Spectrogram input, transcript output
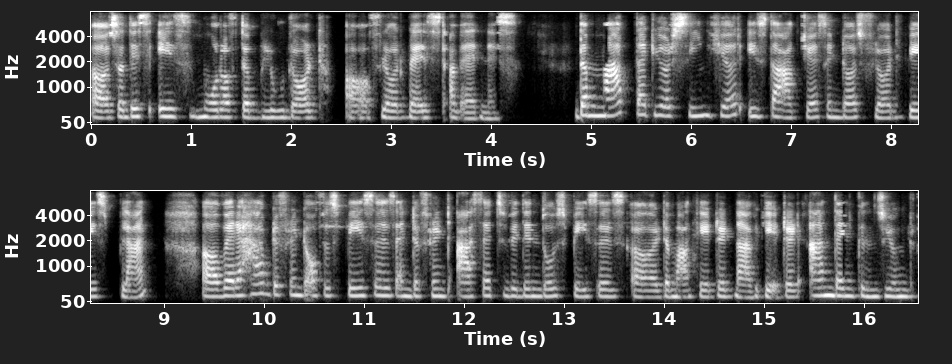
Uh, so this is more of the blue dot uh, floor based awareness. The map that you're seeing here is the ArcGIS Indoors floor-based plan, uh, where I have different office spaces and different assets within those spaces uh, demarcated, navigated, and then consumed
